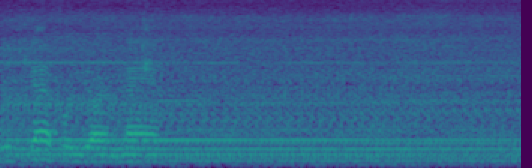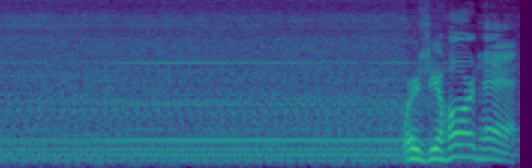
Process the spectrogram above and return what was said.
Be careful, young man. where's your hard hat?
